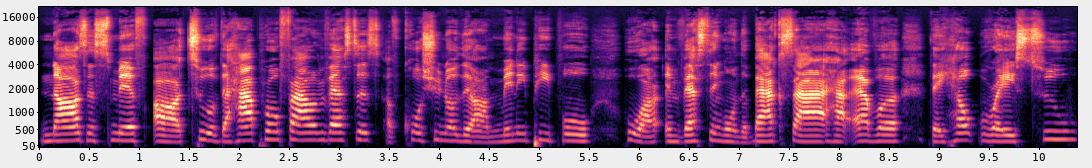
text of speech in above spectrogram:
Nas and Smith are two of the high profile investors. Of course, you know there are many people who are investing on the backside. However, they help raise two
